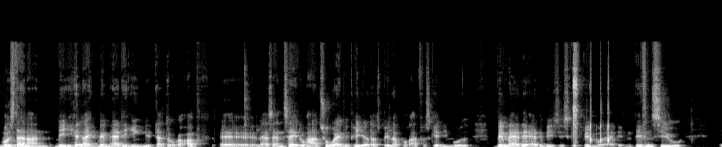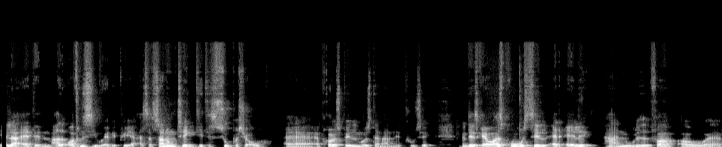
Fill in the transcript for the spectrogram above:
modstanderen ved heller ikke, hvem er det egentlig, der dukker op. Øh, lad os antage, at du har to AVP'er, der spiller på ret forskellige måder. Hvem er det, er det, hvis vi skal spille mod? Er det den defensive, eller er det den meget offensive AVP'er? Altså sådan nogle ting, de er super sjove øh, at prøve at spille modstanderen et pus. Ikke? Men det skal jo også bruges til, at alle har en mulighed for at øh,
